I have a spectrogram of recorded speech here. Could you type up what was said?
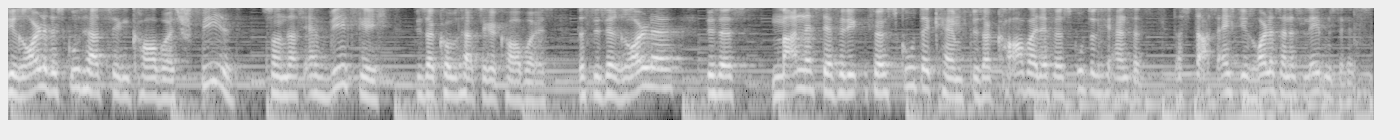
die Rolle des gutherzigen Cowboys spielt, sondern dass er wirklich dieser gutherzige Cowboy ist. Dass diese Rolle dieses Mannes, der für, die, für das Gute kämpft, dieser Cowboy, der für das Gute sich einsetzt, dass das eigentlich die Rolle seines Lebens ist.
